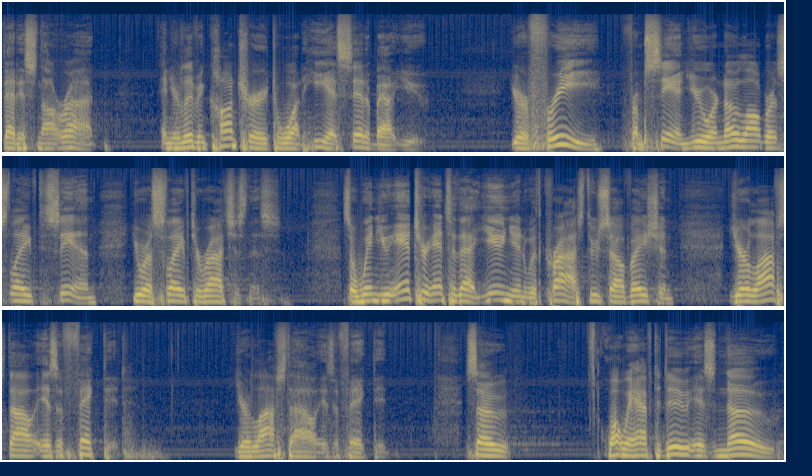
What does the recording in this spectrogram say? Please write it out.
that it's not right, and you're living contrary to what He has said about you. You're free from sin. You are no longer a slave to sin, you are a slave to righteousness. So when you enter into that union with Christ through salvation, your lifestyle is affected. Your lifestyle is affected. So, what we have to do is know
